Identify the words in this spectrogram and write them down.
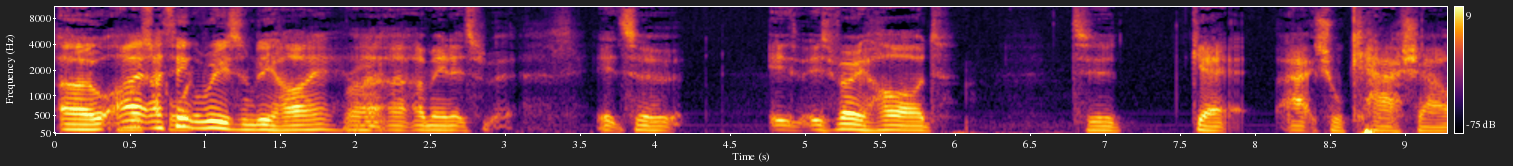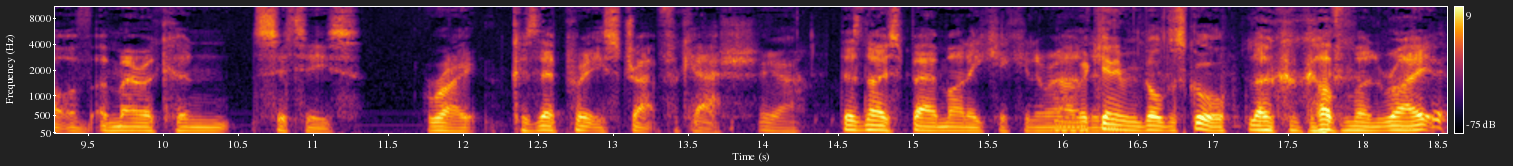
Oh, I, I think reasonably high. Right. I, I- mean, it's it's a it's, it's very hard to get actual cash out of American cities Right. because they're pretty strapped for cash. Yeah. There's no spare money kicking around. No, they can't even build a school. local government, right?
